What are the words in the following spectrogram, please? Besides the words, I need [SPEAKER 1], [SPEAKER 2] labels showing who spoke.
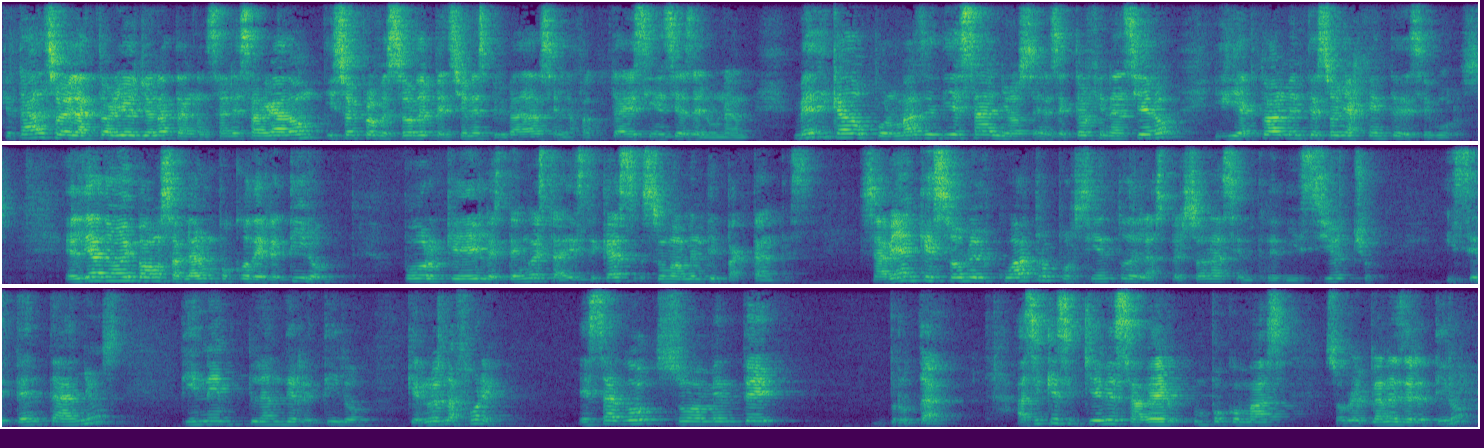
[SPEAKER 1] ¿Qué tal? Soy el actuario Jonathan González Salgado y soy profesor de pensiones privadas en la Facultad de Ciencias del UNAM. Me he dedicado por más de 10 años en el sector financiero y actualmente soy agente de seguros. El día de hoy vamos a hablar un poco de retiro porque les tengo estadísticas sumamente impactantes. ¿Sabían que solo el 4% de las personas entre 18 y 70 años tienen plan de retiro que no es la FORE? Es algo sumamente brutal. Así que si quieres saber un poco más sobre planes de retiro,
